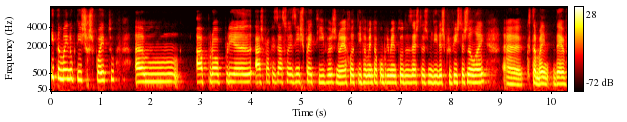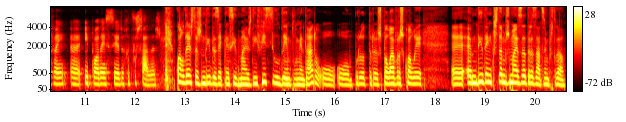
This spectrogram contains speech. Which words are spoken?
E também no que diz respeito um, à própria, às próprias ações inspectivas, não é? Relativamente ao cumprimento de todas estas medidas previstas na lei, uh, que também devem uh, e podem ser reforçadas. Qual destas medidas é que tem sido mais difícil de implementar? Ou, ou por outras palavras, qual é uh, a medida em que estamos mais atrasados em Portugal?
